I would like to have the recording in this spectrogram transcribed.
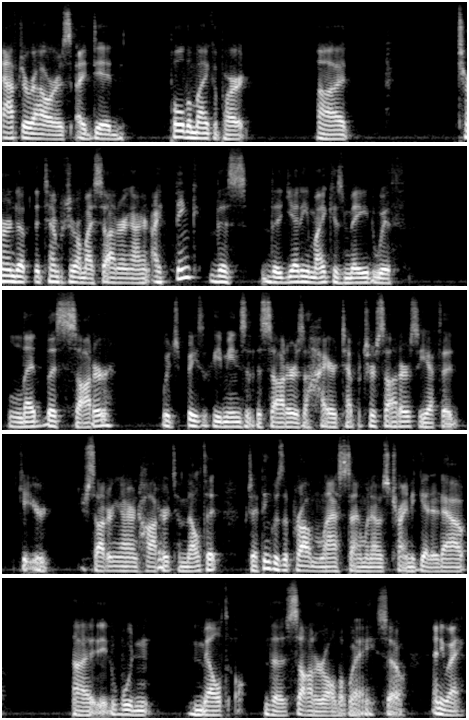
after hours, I did pull the mic apart, uh, turned up the temperature on my soldering iron. I think this, the Yeti mic is made with leadless solder, which basically means that the solder is a higher temperature solder, so you have to get your, your soldering iron hotter to melt it, which I think was the problem last time when I was trying to get it out. Uh, it wouldn't melt the solder all the way. So anyway,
